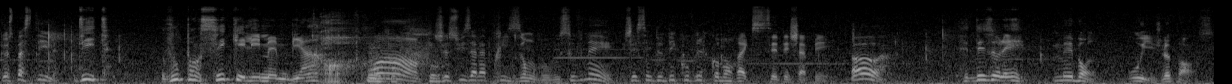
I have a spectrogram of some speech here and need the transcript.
Que se passe-t-il? Dites, vous pensez qu'Ellie m'aime bien? Franck, je suis à la prison, vous vous souvenez? J'essaie de découvrir comment Rex s'est échappé. Oh, désolé. Mais bon, oui, je le pense.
